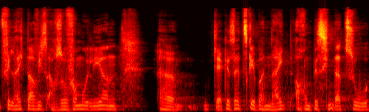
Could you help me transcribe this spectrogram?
vielleicht darf ich es auch so formulieren, der Gesetzgeber neigt auch ein bisschen dazu,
